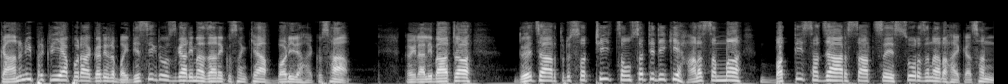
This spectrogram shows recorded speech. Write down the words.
कानूनी प्रक्रिया पूरा गरेर वैदेशिक रोजगारीमा जानेको संख्या बढ़िरहेको छ। कैलालीबाट दुई हजार त्रिसठी चौसठीदेखि हालसम्म बत्तीस हजार सात सय सोह्र जना रहेका छन्।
